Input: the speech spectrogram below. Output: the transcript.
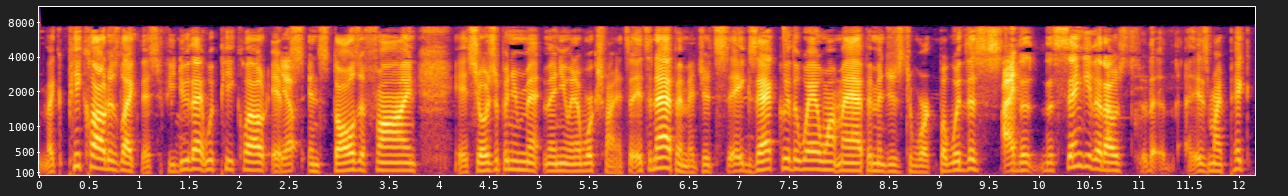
Like pcloud is like this. If you do that with pcloud, it Yep. installs it fine. It shows up in your menu and it works fine. It's a, it's an app image. It's exactly the way I want my app images to work. But with this, I- the the Sengi that I was that is my pick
